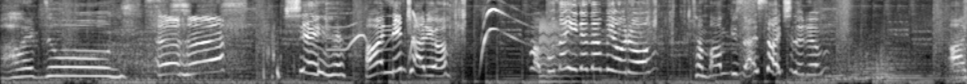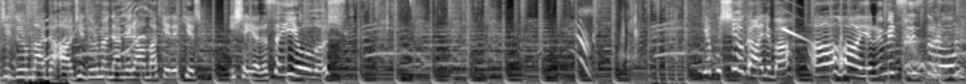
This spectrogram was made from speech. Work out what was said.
Pardon. Aha. Şey, annem çağırıyor. Buna inanamıyorum. Tamam güzel saçlarım. Acil durumlarda acil durum önlemleri almak gerekir. İşe yarasa iyi olur. Yapışıyor galiba. Aa, hayır ümitsiz durum.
